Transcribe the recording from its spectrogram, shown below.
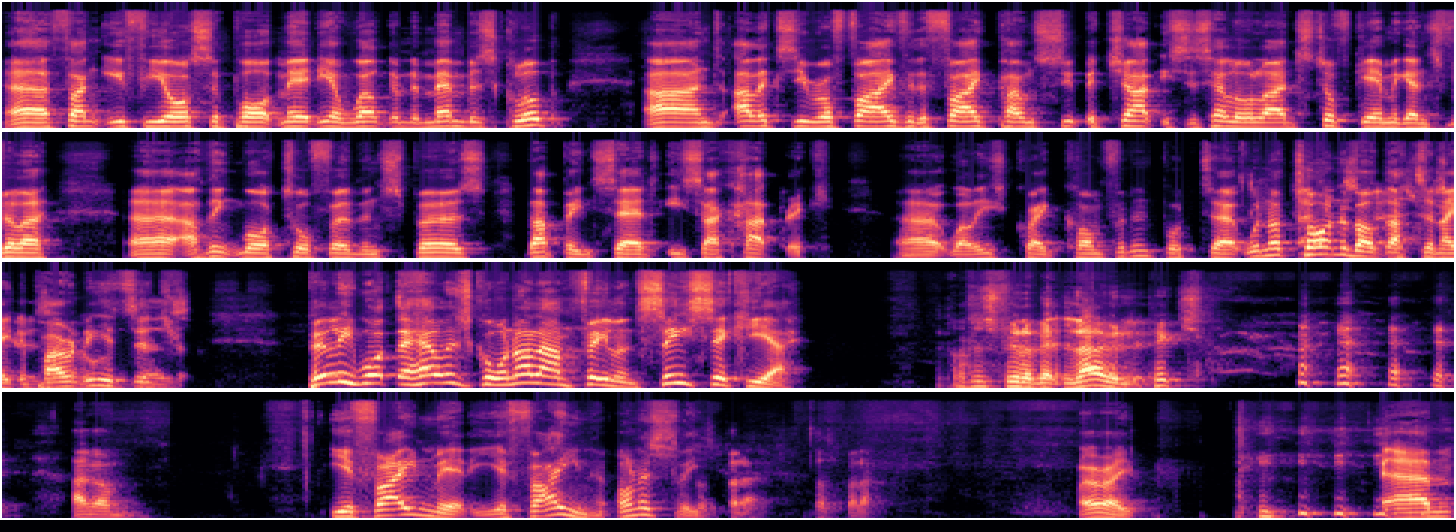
Uh, thank you for your support, matey, and welcome to Members Club. And Alex05 with a five pound super chat. He says, Hello, lads. Tough game against Villa. Uh, I think more tougher than Spurs. That being said, Isak Hatrick. Uh, well, he's quite confident, but uh, we're not talking about that tonight, apparently. It's a... Billy, what the hell is going on? I'm feeling seasick here. I just feel a bit low in the picture. Hang on. You're fine, mate. You're fine, honestly. That's better. That's better. All right. um,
